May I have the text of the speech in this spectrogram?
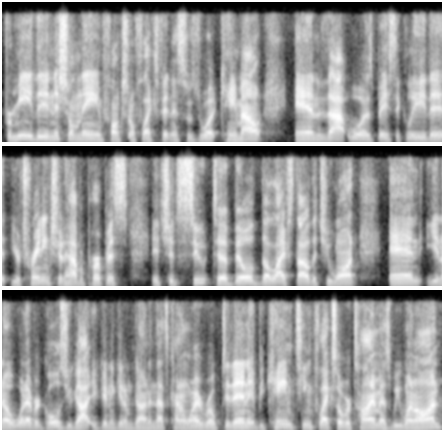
for me, the initial name Functional Flex Fitness was what came out. And that was basically that your training should have a purpose. It should suit to build the lifestyle that you want. And, you know, whatever goals you got, you're going to get them done. And that's kind of why I roped it in. It became Team Flex over time as we went on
